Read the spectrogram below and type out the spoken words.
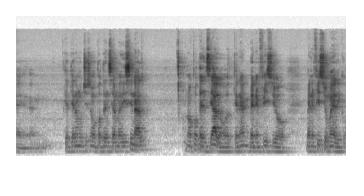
eh, que tiene muchísimo potencial medicinal, no potencial, o tiene beneficio beneficio médico.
